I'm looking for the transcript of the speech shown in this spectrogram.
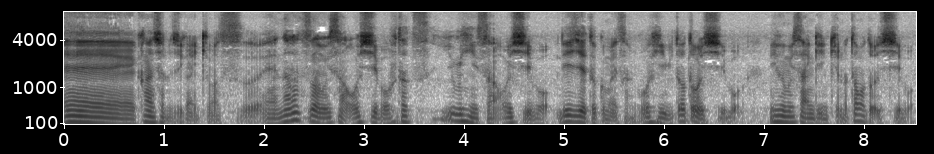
えー、感謝の時間いきます。えー、七つの海さん、おいしい棒2つ。ゆみひんさん、おいしい棒。DJ 特命さん、コーヒー人とおいしい棒。みふみさん、元気の玉とおいしい棒。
